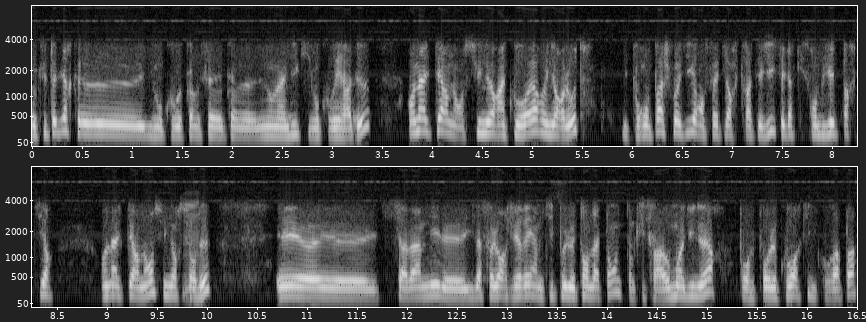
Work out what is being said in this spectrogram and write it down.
Donc c'est-à-dire qu'ils vont courir comme, comme le nom l'indique, ils vont courir à deux, en alternance, une heure un coureur, une heure l'autre. Ils pourront pas choisir en fait leur stratégie, c'est-à-dire qu'ils seront obligés de partir en alternance, une heure sur Mhm. deux. Et euh, ça va amener, le- il va falloir gérer un petit peu le temps d'attente, donc il sera au moins d'une heure pour, pour le coureur qui ne courra pas.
